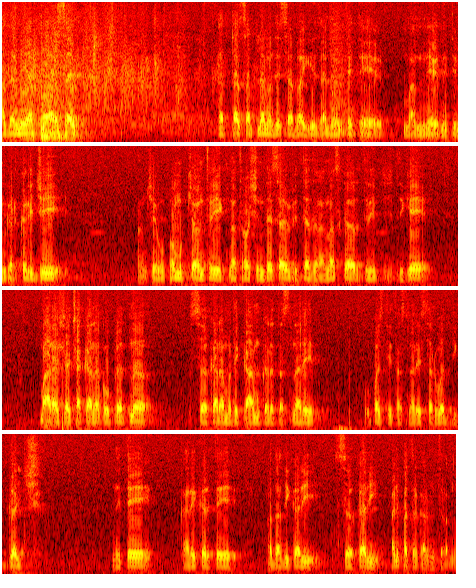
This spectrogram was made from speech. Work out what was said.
आदरणीय पवार साहेब आत्ताच आपल्यामध्ये सहभागी झाले होते ते माननीय नितीन गडकरीजी आमचे उपमुख्यमंत्री एकनाथराव शिंदे साहेब विद्याधर अनासकर दिलीप दिघे महाराष्ट्राच्या कानाकोपऱ्यातनं सहकारामध्ये काम करत असणारे उपस्थित असणारे सर्व दिग्गज नेते कार्यकर्ते पदाधिकारी सहकारी आणि पत्रकार मित्रांनो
